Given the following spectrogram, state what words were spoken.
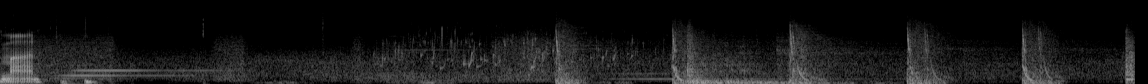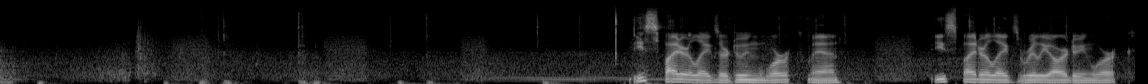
Come on. These spider legs are doing work, man. These spider legs really are doing work.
